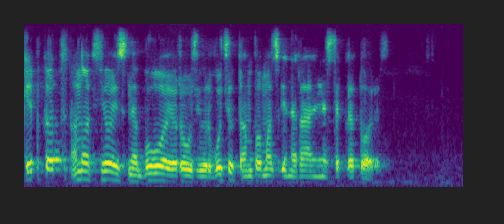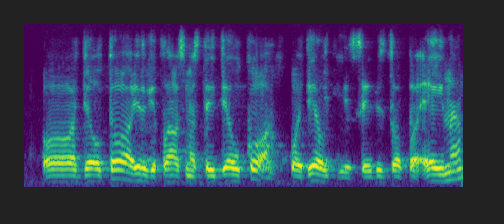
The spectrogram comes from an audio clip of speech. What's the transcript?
kaip kad anot jo jis nebuvo ir už virvučių tampamas generalinis sekretorius. O dėl to irgi klausimas, tai dėl ko, kodėl jisai vis dėlto eina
